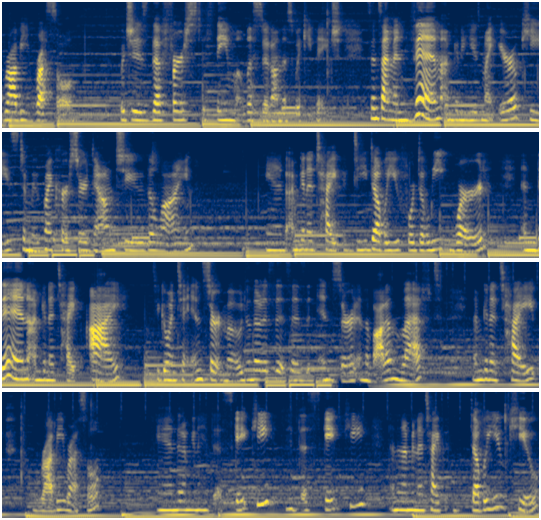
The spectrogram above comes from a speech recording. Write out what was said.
Robby Russell, which is the first theme listed on this wiki page. Since I'm in Vim, I'm gonna use my arrow keys to move my cursor down to the line and I'm gonna type DW for delete word, and then I'm gonna type I to go into insert mode. You'll notice that it says insert in the bottom left. I'm gonna type Robby Russell, and then I'm gonna hit the escape key, hit the escape key, and then I'm gonna type WQ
